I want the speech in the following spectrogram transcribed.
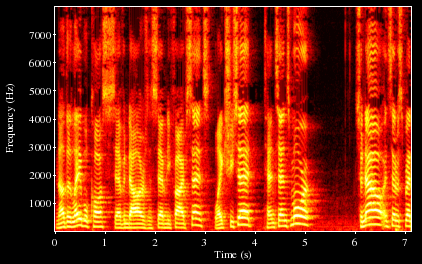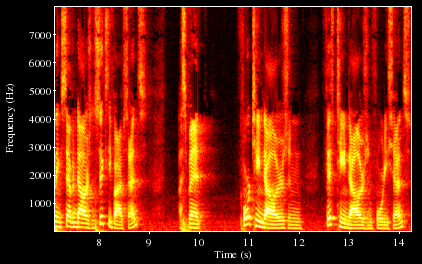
Another label costs $7.75. Like she said, 10 cents more. So now, instead of spending $7.65, I spent $14 and $15.40,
